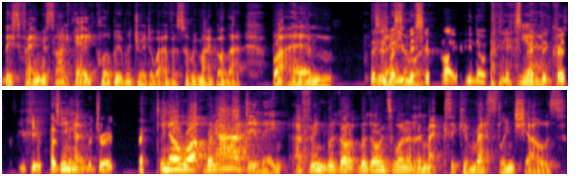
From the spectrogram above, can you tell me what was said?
this famous like gay club in Madrid or whatever, so we might go there. But um, This is Yeah, when you so, miss your flight, you know, and you're Yeah. spending Christmas in and you know- Madrid. you know what we are doing? I think we're go- we're going to one of the Mexican wrestling shows.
